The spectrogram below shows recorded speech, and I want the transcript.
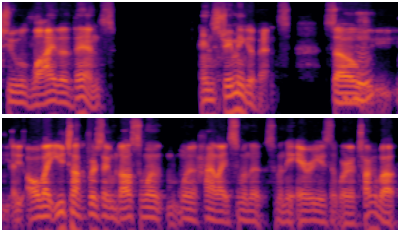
to live events and streaming events. So mm-hmm. I'll let you talk for a second, but also want, want to highlight some of the some of the areas that we're going to talk about.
